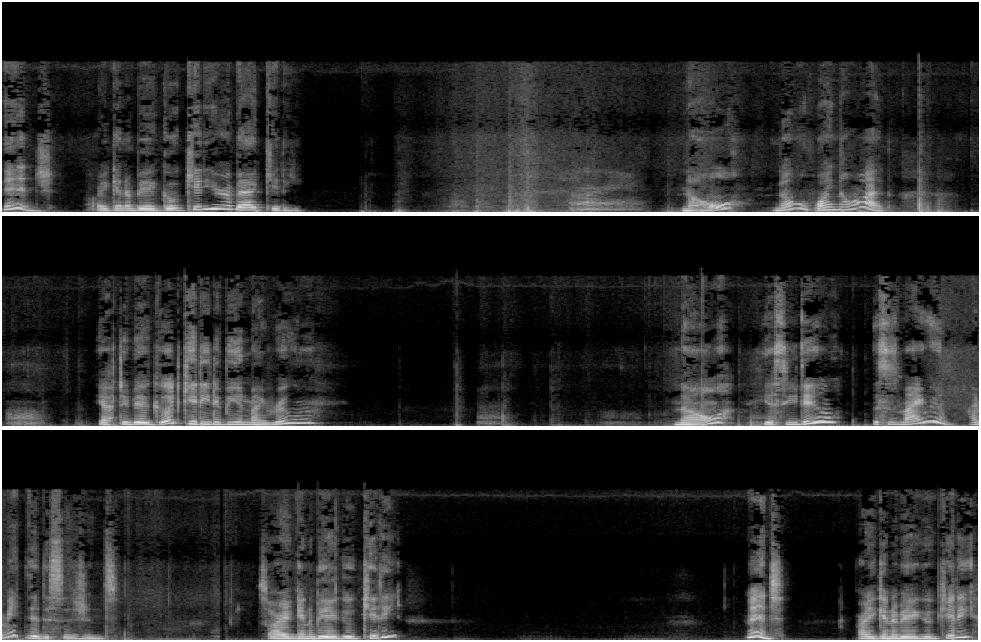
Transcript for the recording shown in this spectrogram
Midge, are you gonna be a good kitty or a bad kitty? No, no, why not? You have to be a good kitty to be in my room. No, yes you do. This is my room. I make the decisions. So are you gonna be a good kitty? Midge, are you gonna be a good kitty?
